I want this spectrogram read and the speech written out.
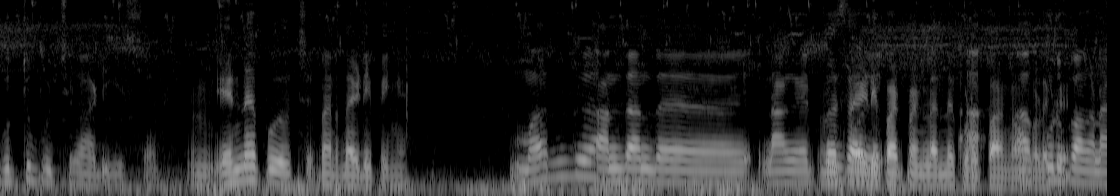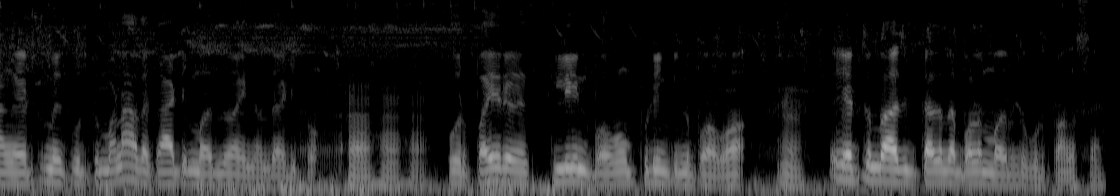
குத்து பூச்சிலாம் அடிக்குது சார். என்ன பூச்சி மருந்து அடிப்பீங்க? மருந்து அந்த அந்த நாங்கள் எடுத்து விவசாய டிபார்ட்மெண்ட்லேருந்து கொடுப்பாங்க கொடுப்பாங்க. நாங்கள் எடுத்து போய் கொடுத்தோம்னா அதை காட்டி மருந்து வாங்கிட்டு வந்து அடிப்போம். ஒரு பயிர் கிளீன் போவோம் பிடிங்கின்னு போவோம். எடுத்து போய் அதுக்கு தகுந்த போல் மருந்து கொடுப்பாங்க சார்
